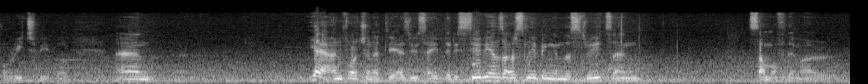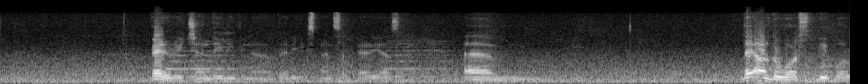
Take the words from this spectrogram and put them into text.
for rich people. And yeah, unfortunately, as you say, the Syrians are sleeping in the streets, and some of them are very rich and they live in a very expensive areas. Um, they are the worst people,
